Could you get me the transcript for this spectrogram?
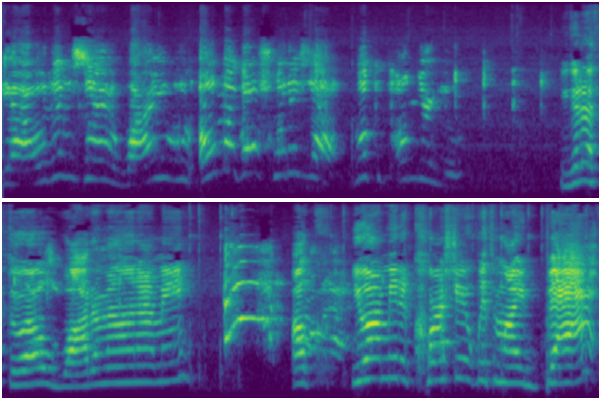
Yeah, I was gonna say, why are you? Oh my gosh, what is that? Look, it's under you. You're gonna throw watermelon at me? I'll, you want me to crush it with my bat?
